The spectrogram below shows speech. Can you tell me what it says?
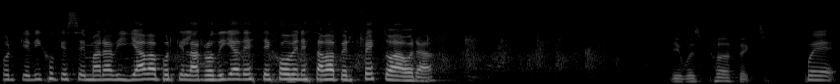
porque dijo que se maravillaba porque la rodilla de este joven estaba perfecto ahora. It was perfect. Fue,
